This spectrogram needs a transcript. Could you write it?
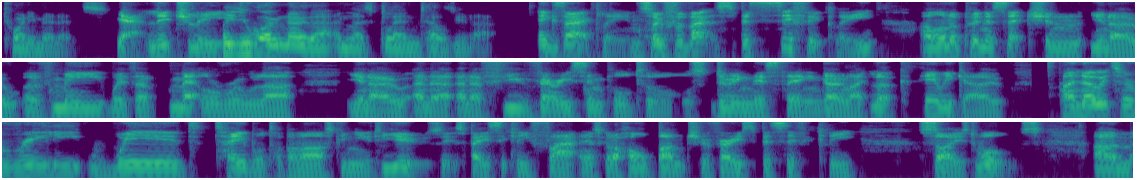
twenty minutes. Yeah, literally. But you won't know that unless Glenn tells you that. Exactly. And so for that specifically, I want to put in a section, you know, of me with a metal ruler, you know, and a, and a few very simple tools doing this thing and going like, look, here we go. I know it's a really weird tabletop I'm asking you to use. It's basically flat and it's got a whole bunch of very specifically sized walls. Um,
